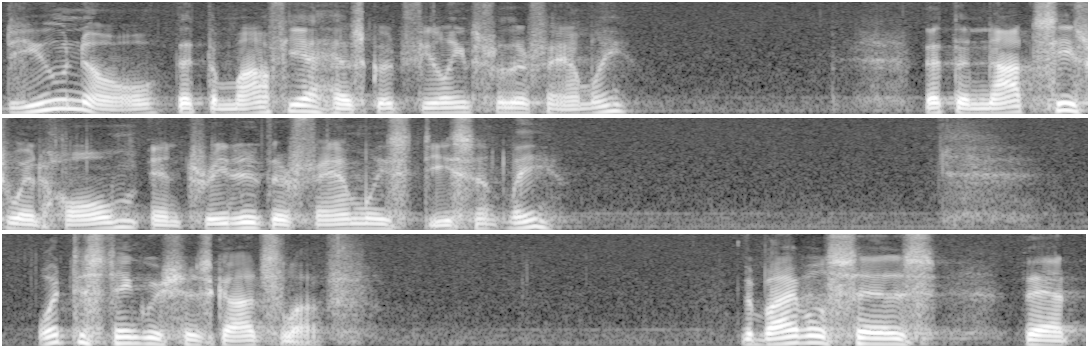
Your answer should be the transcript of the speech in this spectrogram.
Do you know that the mafia has good feelings for their family? That the Nazis went home and treated their families decently? What distinguishes God's love? The Bible says that,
